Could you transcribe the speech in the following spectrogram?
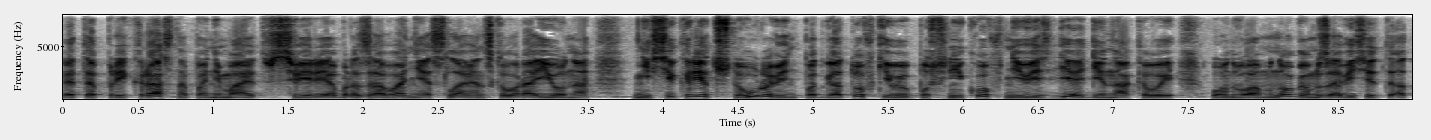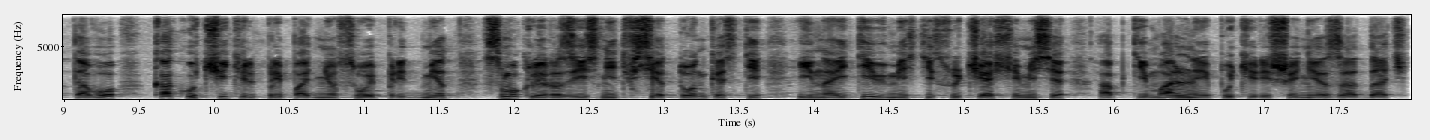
Это прекрасно понимают в сфере образования Славянского района. Не секрет, что уровень подготовки выпускников не везде одинаковый. Он во многом зависит от того, как учитель преподнес свой предмет, смог ли разъяснить все тонкости и найти вместе с учащимися оптимальные пути решения задач.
